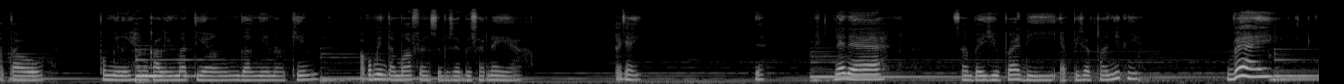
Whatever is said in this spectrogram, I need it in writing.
atau pemilihan kalimat yang gak ngenakin. Aku minta maaf yang sebesar-besarnya ya. Oke. Okay. dadah. Sampai jumpa di episode selanjutnya. Bye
